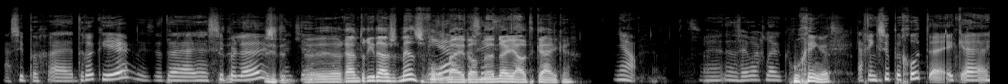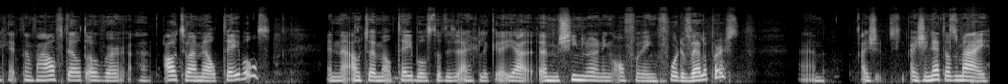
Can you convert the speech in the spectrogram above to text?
Ja, super druk hier. Dus het uh, super leuk. Er zitten ruim 3000 mensen volgens mij dan naar jou te kijken. Ja, uh, dat is heel erg leuk. Hoe ging het? Ja, ging super goed. Uh, ik, ik, heb een verhaal verteld over AutoML tables. En AutoML tables, dat is eigenlijk ja, een machine learning offering voor developers. Ehm, als, je, als je net als mij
